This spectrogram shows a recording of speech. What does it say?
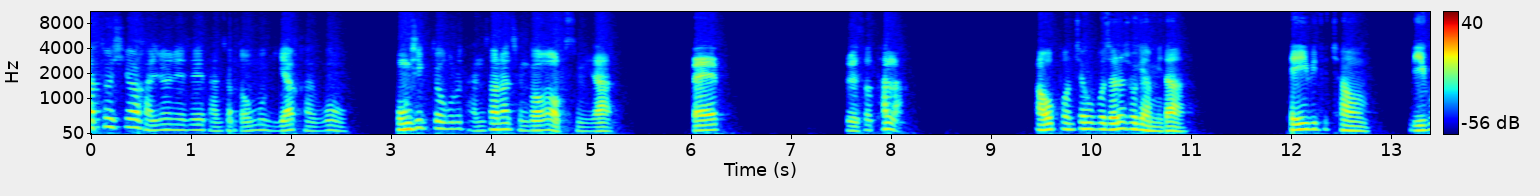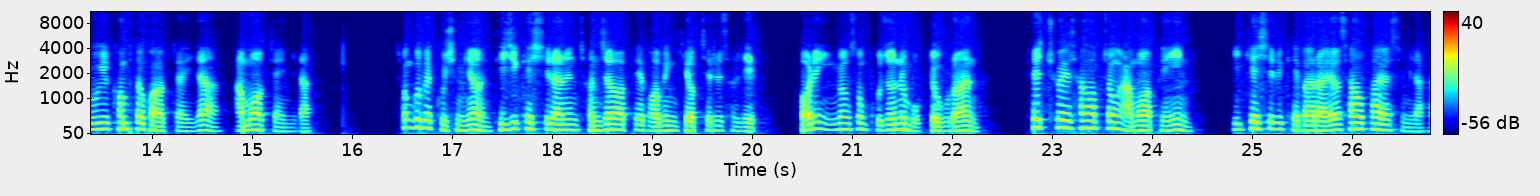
사토시와 관련해서의 단서가 너무 미약하고 공식적으로 단서나 증거가 없습니다. 뺍. 그래서 탈락. 아홉 번째 후보자를 소개합니다. 데이비드 차움, 미국의 컴퓨터 과학자이자 암호학자입니다. 1990년 디지캐시라는 전자화폐 법인 기업체를 설립, 거래 익명성 보존을 목적으로 한 최초의 상업적 암호화폐인 이캐시를 개발하여 사업하였습니다.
